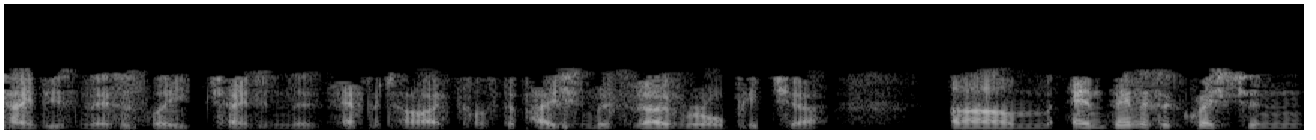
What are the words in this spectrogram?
changes in their sleep, changes in their appetite, constipation, but it's an overall picture. Um, and then it's a question,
